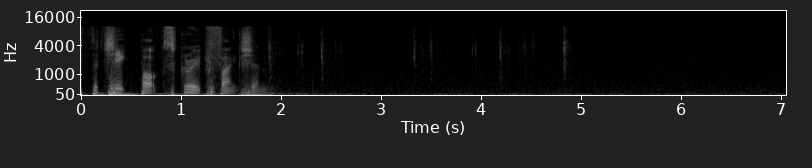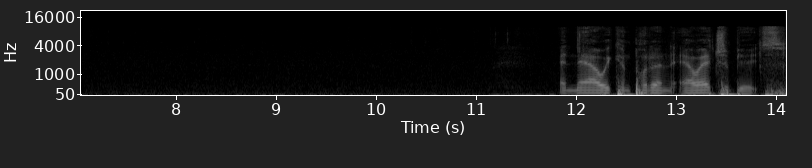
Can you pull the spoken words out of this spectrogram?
With the checkbox group function. And now we can put in our attributes.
